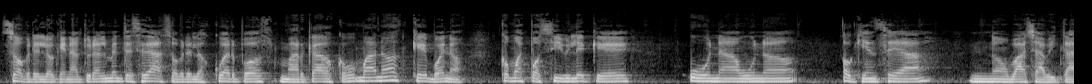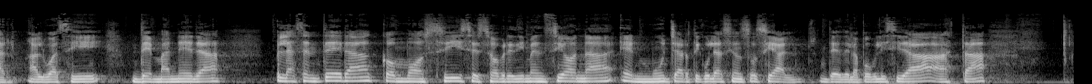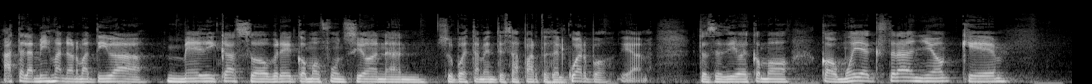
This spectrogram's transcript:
sobre lo que naturalmente se da sobre los cuerpos marcados como humanos, que bueno, ¿cómo es posible que una, uno o quien sea no vaya a habitar algo así de manera placentera como si se sobredimensiona en mucha articulación social, desde la publicidad hasta hasta la misma normativa médica sobre cómo funcionan supuestamente esas partes del cuerpo, digamos. Entonces digo, es como, como muy extraño que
